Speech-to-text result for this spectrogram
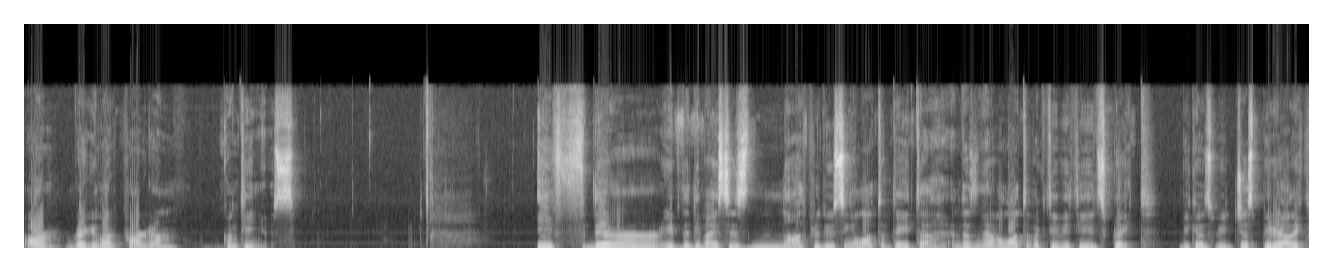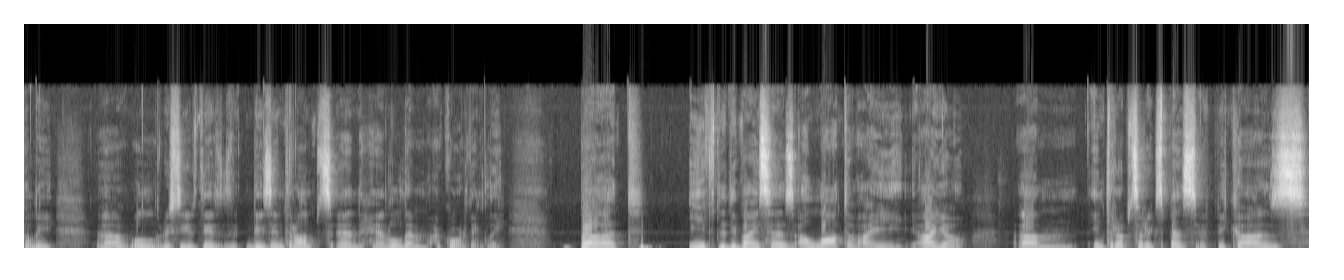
Our regular program continues. If there, if the device is not producing a lot of data and doesn't have a lot of activity, it's great because we just periodically uh, will receive these, these interrupts and handle them accordingly. But if the device has a lot of I.O., um, interrupts are expensive because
